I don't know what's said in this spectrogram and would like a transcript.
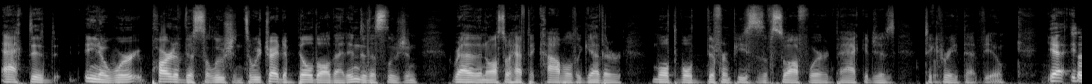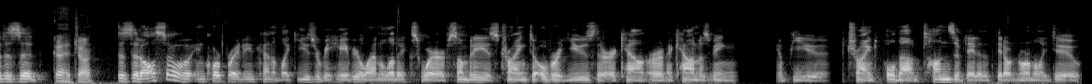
acted you know were part of the solution so we tried to build all that into the solution rather than also have to cobble together multiple different pieces of software and packages to create that view Yeah. it- So does it go ahead, John. does it also incorporate any kind of like user behavioral analytics where if somebody is trying to overuse their account or an account is being abused, trying to pull down tons of data that they don't normally do,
